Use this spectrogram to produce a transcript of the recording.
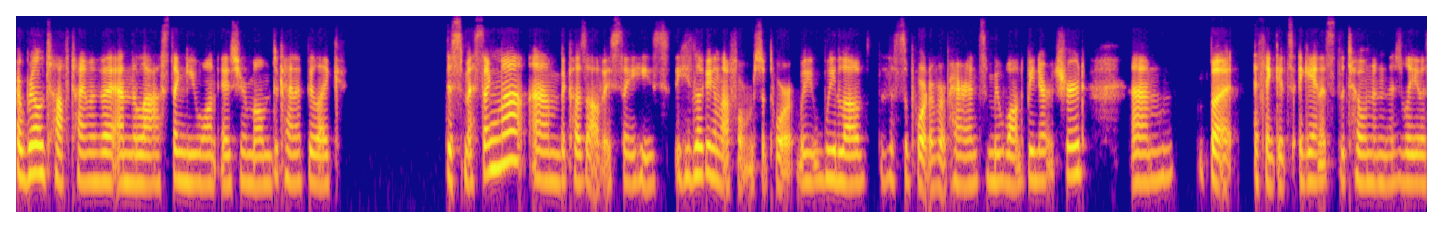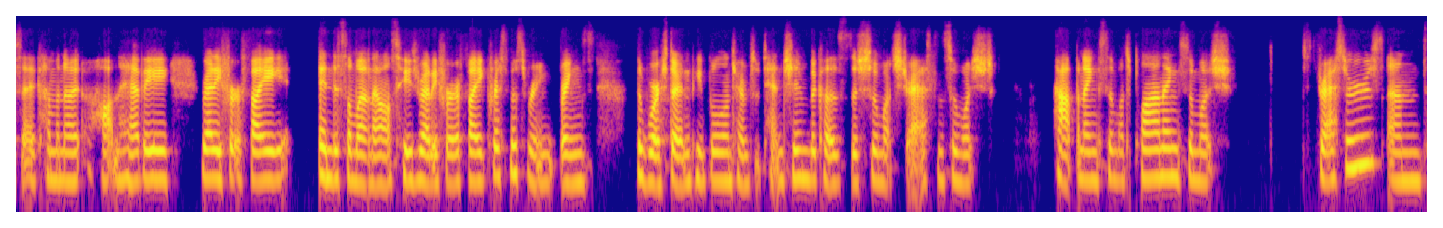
a real tough time of it. And the last thing you want is your mom to kind of be like, dismissing that um because obviously he's he's looking at that form of support. We we love the support of our parents and we want to be nurtured. Um but I think it's again it's the tone and as Leo said coming out hot and heavy ready for a fight into someone else who's ready for a fight. Christmas bring, brings the worst out in people in terms of tension because there's so much stress and so much happening so much planning so much stressors. And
